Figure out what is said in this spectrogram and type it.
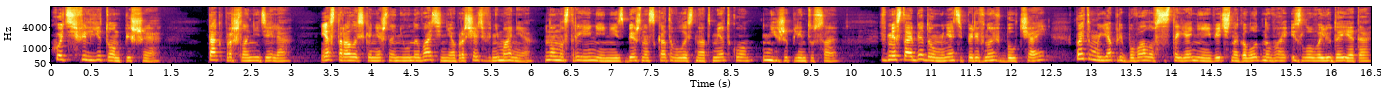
Хоть фильетон пиши. Так прошла неделя. Я старалась, конечно, не унывать и не обращать внимания, но настроение неизбежно скатывалось на отметку ниже плинтуса. Вместо обеда у меня теперь вновь был чай, поэтому я пребывала в состоянии вечно голодного и злого людоеда,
